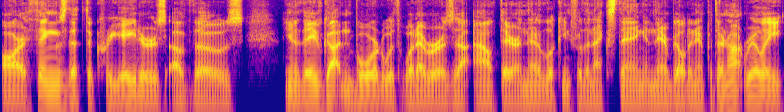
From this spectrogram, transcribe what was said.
are things that the creators of those, you know, they've gotten bored with whatever is out there and they're looking for the next thing and they're building it, but they're not really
